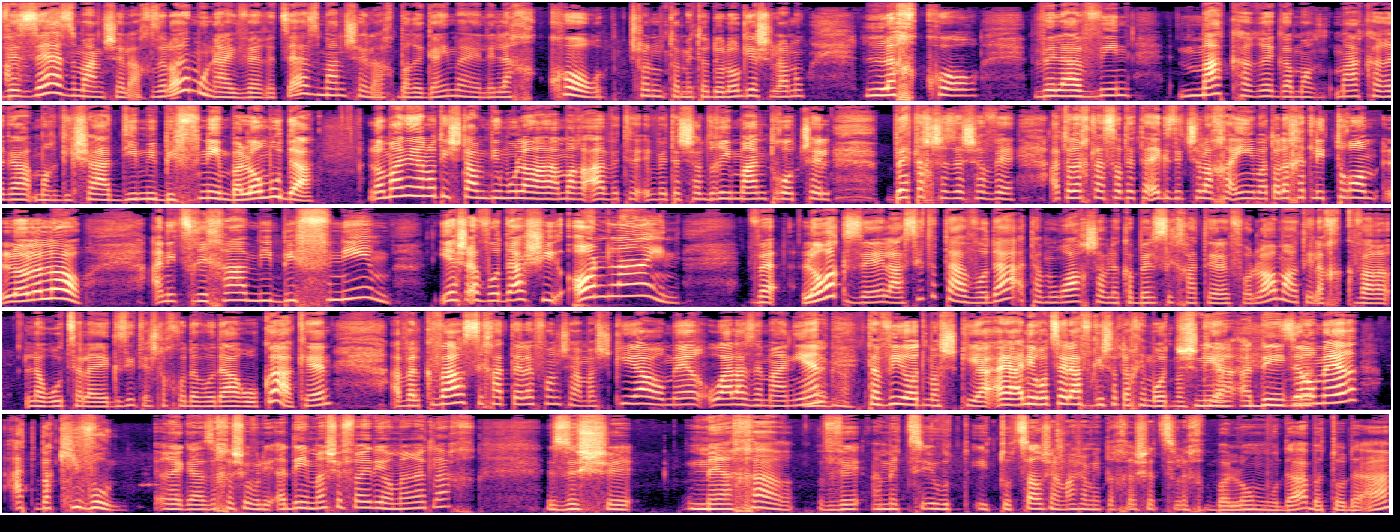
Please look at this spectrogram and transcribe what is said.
וזה הזמן שלך, זה לא אמונה עיוורת, זה הזמן שלך ברגעים האלה לחקור, יש לנו את המתודולוגיה שלנו, לחקור ולהבין מה כרגע, מה כרגע מרגישה עדי מבפנים, בלא מודע. לא מעניין אותי שתעמדי מול המראה ות, ותשדרי מנטרות של בטח שזה שווה, את הולכת לעשות את האקזיט של החיים, את הולכת לתרום. לא, לא, לא. אני צריכה מבפנים. יש עבודה שהיא אונליין. ולא רק זה, עשית את העבודה, את אמורה עכשיו לקבל שיחת טלפון. לא אמרתי לך כבר לרוץ על האקזיט, יש לך עוד עבודה ארוכה, כן? אבל כבר שיחת טלפון שהמשקיע אומר, וואלה, זה מעניין, רגע. תביאי עוד משקיע. אה, אני רוצה להפגיש אותך עם עוד משקיע. שנייה, עדי, זה מה- אומר, את בכיוון. רגע, זה חשוב לי. עדי, מה שפריידי אומרת לך, זה שמאחר והמציאות היא תוצר של מה שמתרחש אצלך בלא מודע, בתודעה,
